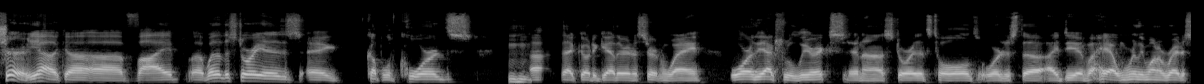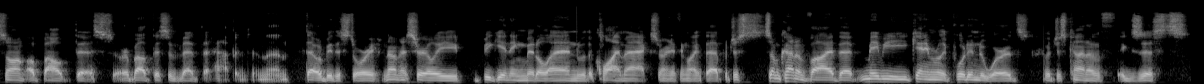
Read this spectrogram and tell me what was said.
Sure. Yeah, like a, vibe. Uh, whether the story is a couple of chords mm-hmm. uh, that go together in a certain way, or the actual lyrics and a story that's told, or just the idea of, hey, I really want to write a song about this or about this event that happened. And then that would be the story. Not necessarily beginning, middle, end with a climax or anything like that, but just some kind of vibe that maybe you can't even really put into words, but just kind of exists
